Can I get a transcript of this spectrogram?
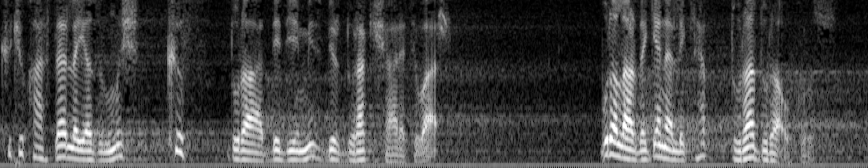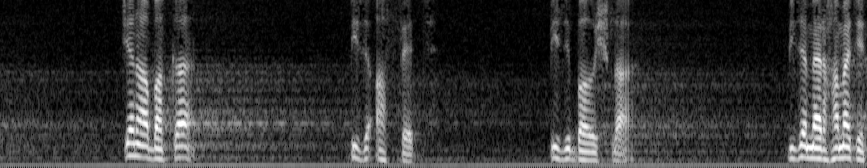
küçük harflerle yazılmış kıf durağı dediğimiz bir durak işareti var. Buralarda genellikle hep dura dura okuruz. Cenab-ı Hakk'a bizi affet, bizi bağışla, bize merhamet et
